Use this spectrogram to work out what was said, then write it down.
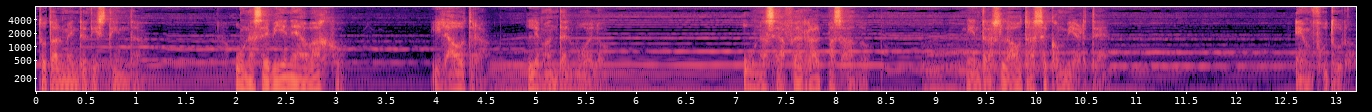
totalmente distinta. Una se viene abajo y la otra levanta el vuelo. Una se aferra al pasado mientras la otra se convierte en futuro.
